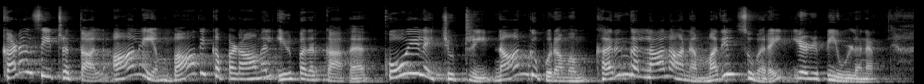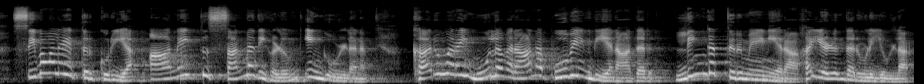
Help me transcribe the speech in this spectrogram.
கடல் சீற்றத்தால் ஆலயம் பாதிக்கப்படாமல் இருப்பதற்காக கோயிலை சுற்றி நான்கு புறமும் கருங்கல்லால் ஆன மதில் சுவரை எழுப்பியுள்ளனர். சிவாலயத்திற்குரிய அனைத்து சன்னதிகளும் இங்கு உள்ளன. கருவறை மூலவரான பூவேந்தியநாதர் லிங்க திருமேனியராக எழுந்தருளியுள்ளார்.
